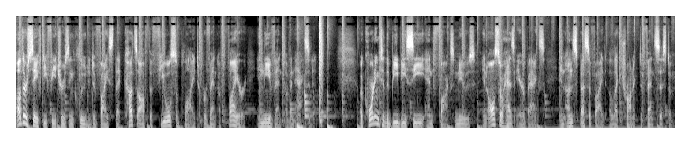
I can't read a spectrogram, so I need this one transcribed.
Other safety features include a device that cuts off the fuel supply to prevent a fire in the event of an accident. According to the BBC and Fox News, it also has airbags, an unspecified electronic defense system,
